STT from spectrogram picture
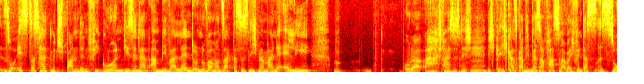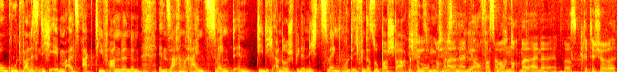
so ist das halt mit spannenden Figuren. Die sind halt ambivalent und nur weil man sagt, das ist nicht mehr meine Ellie, oder, ach, ich weiß es nicht. Mhm. Ich, ich kann es gar nicht besser fassen, aber ich finde, das ist so gut, weil es mhm. dich eben als aktiv Handelnden in Sachen reinzwängt, in die dich andere Spiele nicht zwängen. Und ich finde das super stark. Ich finde es mutig. Mit eine, mir auch was aber um nochmal eine etwas kritischere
